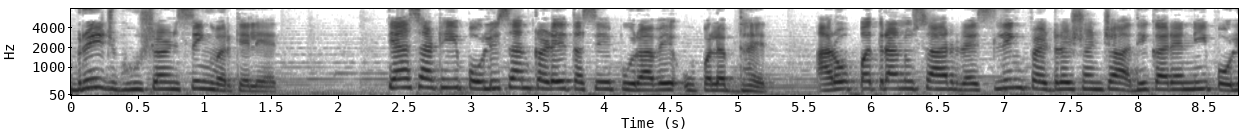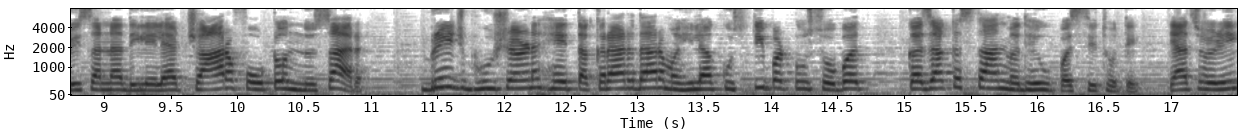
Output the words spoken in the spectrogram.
ब्रिजभूषण सिंगवर केले आहेत. त्यासाठी पोलिसांकडे तसे पुरावे उपलब्ध आहेत. आरोपपत्रानुसार रेसलिंग फेडरेशनच्या अधिकाऱ्यांनी पोलिसांना दिलेल्या चार फोटोंनुसार ब्रिजभूषण हे तक्रारदार महिला कुस्तीपटू सोबत कझाकस्तानमध्ये उपस्थित होते. त्याचवेळी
